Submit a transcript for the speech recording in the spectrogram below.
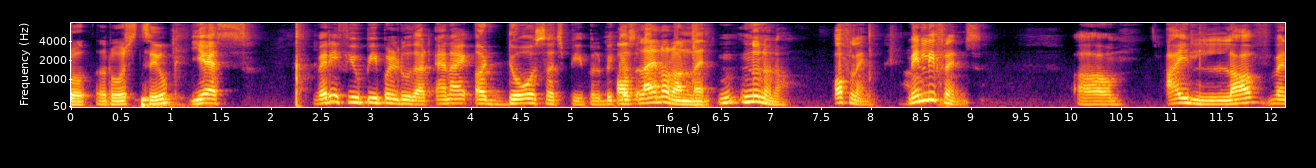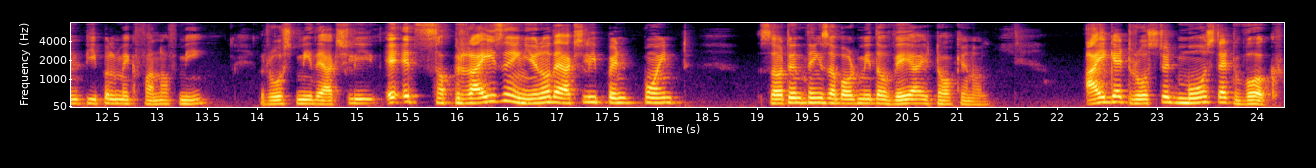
ro- roasts you yes very few people do that and i adore such people because offline or online? N- No, no, no. Offline. Mainly friends. Um, I love when people make fun of me, roast me. They actually, i- it's surprising, you know, they actually pinpoint certain things about me, the way I talk and all. I get roasted most at work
